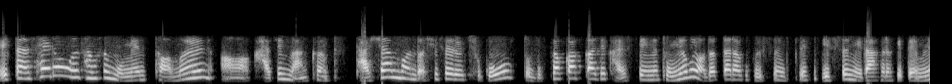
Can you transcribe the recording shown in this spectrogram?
일단 새로운 상승 모멘텀을 어, 가진 만큼 다시 한 번 더 시세를 주고 또 목표가까지 갈 수 있는 동력을 얻었다라고 볼 수 있습니다. 그렇기 때문에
